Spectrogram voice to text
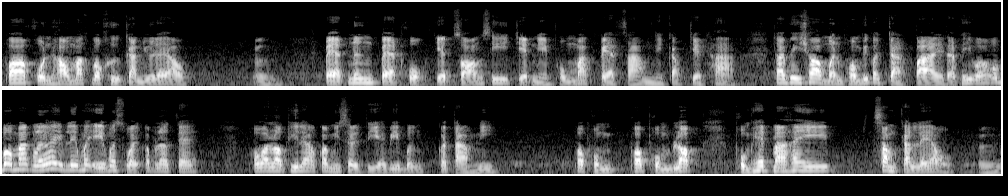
เพราะคนเฮามักบ่คือกันอยู่แล้วเออแปดหนึ่งแปดหกเจ็ดสองสี่เจ็ดนี่ ผมมักแปดสามนี่กับเจ็ดห้า ถ้าพี่ชอบเหมือนผมพี่ก็จัดไป แต่พี่บอกว่าโอ้บ่มักเลยเลขมาเองว่าสวยก็แล้วแต่ เพราะว่ารอบที่แล้วก็มีสถิติให้พี่เบิ่งก็ตามนี่เพราะผมเพราะผมรอบ ผมเฮ็ดมาให้ซ้ำกันแล้ว เออ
